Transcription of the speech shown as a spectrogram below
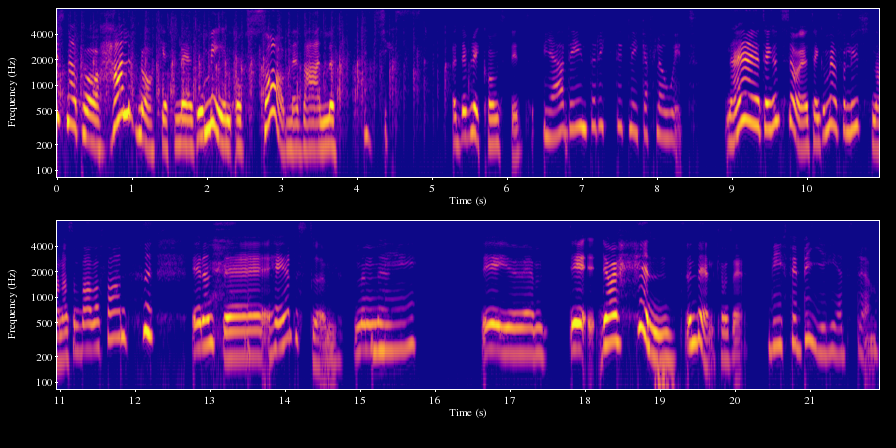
lyssnar på Halvnaket med Romin och Samevall. Yes. Det blir konstigt. Ja, det är inte riktigt lika flowigt. Nej, jag tänker inte så. Jag tänker mer för lyssnarna som bara, vad fan, är det inte Hedström? Men eh, Nej. det är ju, eh, det, det har hänt en del kan man säga. Vi är förbi Hedström.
